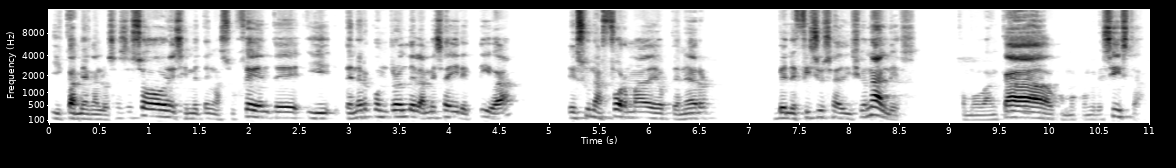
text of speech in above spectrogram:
Y cambian a los asesores y meten a su gente, y tener control de la mesa directiva es una forma de obtener beneficios adicionales, como bancada o como congresista.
